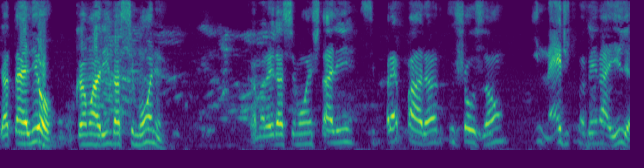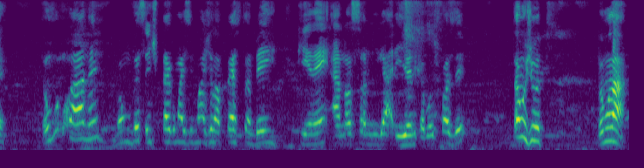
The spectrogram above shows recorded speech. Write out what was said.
já tá ali, ó, o camarim da Simone. O camarim da Simone está ali se preparando para o showzão inédito também na ilha. Então vamos lá, né? Vamos ver se a gente pega umas imagens lá perto também, que nem a nossa amiga Ariane acabou de fazer. Tamo junto. Vamos lá.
